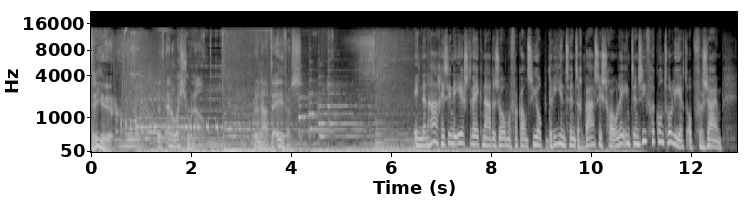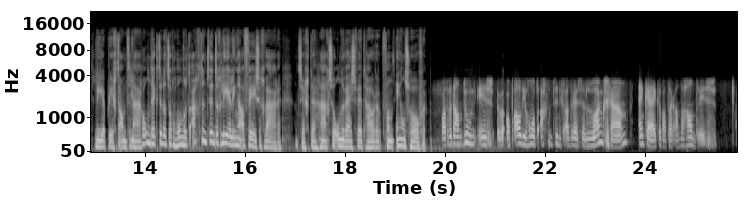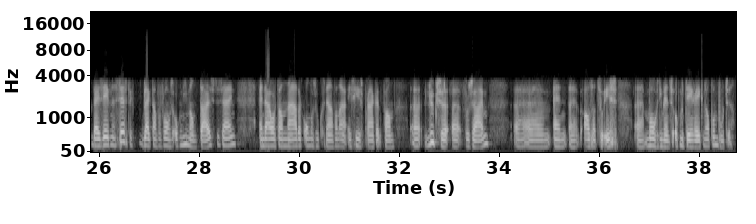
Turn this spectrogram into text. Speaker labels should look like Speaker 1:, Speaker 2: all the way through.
Speaker 1: 3 uur. Het NOS-journaal. Renate Evers.
Speaker 2: In Den Haag is in de eerste week na de zomervakantie op 23 basisscholen intensief gecontroleerd op verzuim. Leerplichtambtenaren ontdekten dat er 128 leerlingen afwezig waren. Dat zegt de Haagse onderwijswethouder van Engelshoven.
Speaker 3: Wat we dan doen is op al die 128 adressen langsgaan en kijken wat er aan de hand is. Bij 67 blijkt dan vervolgens ook niemand thuis te zijn. En daar wordt dan nader onderzoek gedaan van, nou, is hier sprake van uh, luxe uh, verzuim. Uh, en als dat zo is, mogen die mensen ook meteen rekenen op een boete.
